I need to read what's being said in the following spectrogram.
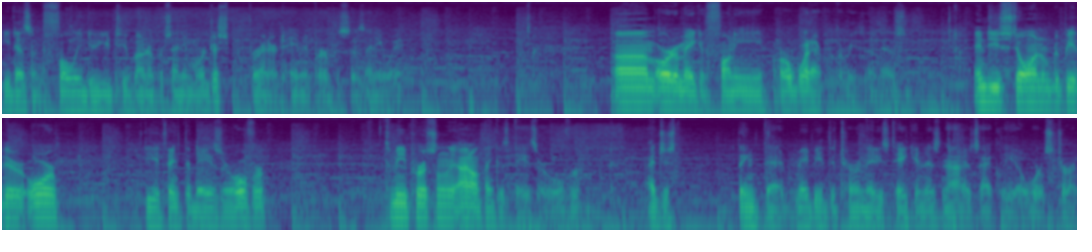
he doesn't fully do YouTube 100% anymore, just for entertainment purposes anyway? Um, or to make it funny, or whatever the reason is. And do you still want him to be there, or do you think the days are over? To me personally, I don't think his days are over. I just think that maybe the turn that he's taken is not exactly a worse turn.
